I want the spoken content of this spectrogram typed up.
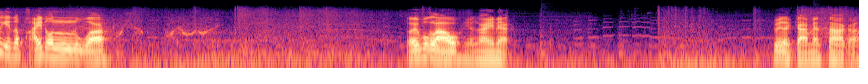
ยเอ็นเตอร์ไพรส์โดนรัว เฮ้ย พวกเรา ยังไงเนี่ย ช่วยจัดการแมนซากอะ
